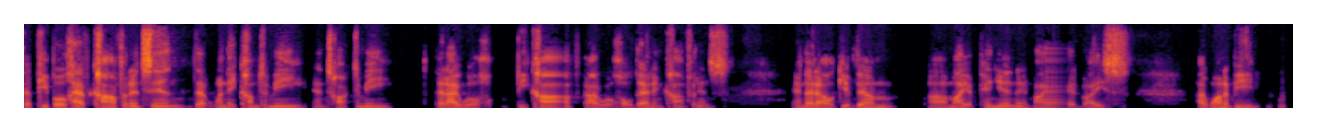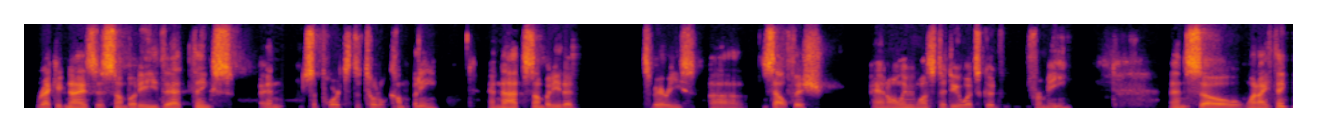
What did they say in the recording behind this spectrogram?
that people have confidence in that when they come to me and talk to me that I will be conf- I will hold that in confidence and that I'll give them uh, my opinion and my advice. I want to be recognized as somebody that thinks and supports the total company and not somebody that's very uh, selfish and only wants to do what's good for me. And so when I think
